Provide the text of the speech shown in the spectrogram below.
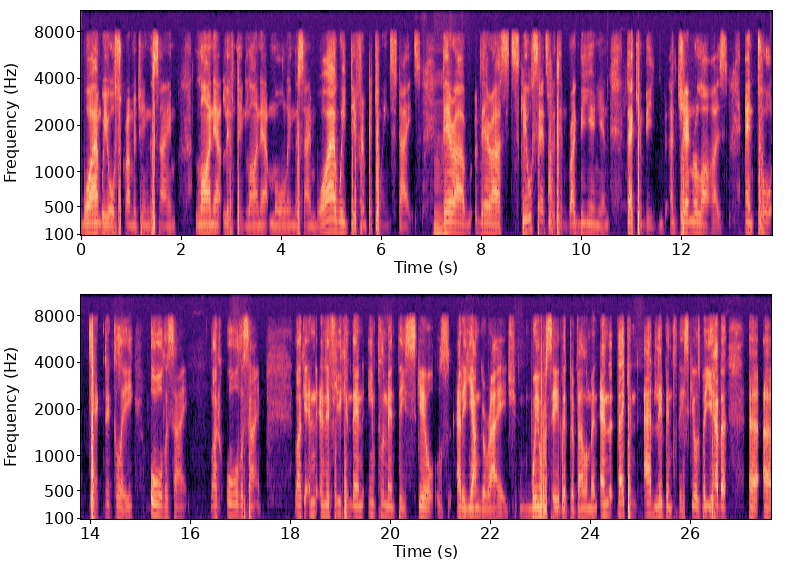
Why aren't we all scrummaging the same? Line out lifting, line out mauling the same. Why are we different between states? Mm. There are there are skill sets within rugby union that can be uh, generalized and taught technically all the same, like all the same like and, and if you can then implement these skills at a younger age we will see the development. And they can add lib into these skills but you have a a,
